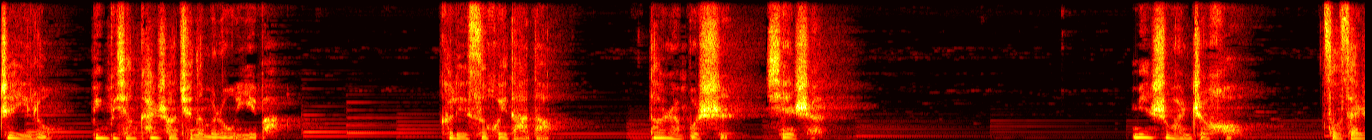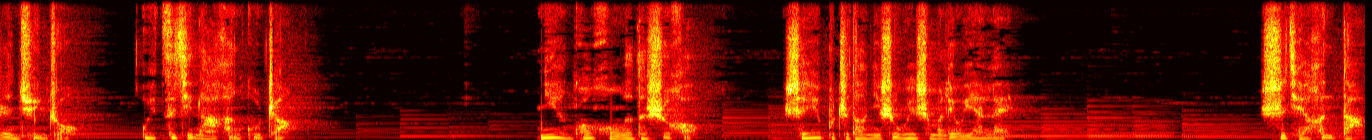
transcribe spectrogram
这一路并不像看上去那么容易吧？克里斯回答道：“当然不是，先生。”面试完之后，走在人群中，为自己呐喊鼓掌。你眼眶红了的时候，谁也不知道你是为什么流眼泪。世界很大，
